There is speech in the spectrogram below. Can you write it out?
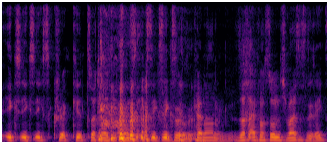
XXX Crack Kid 2001 XXX oder so, keine Ahnung. Sag einfach so und ich weiß es direkt.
